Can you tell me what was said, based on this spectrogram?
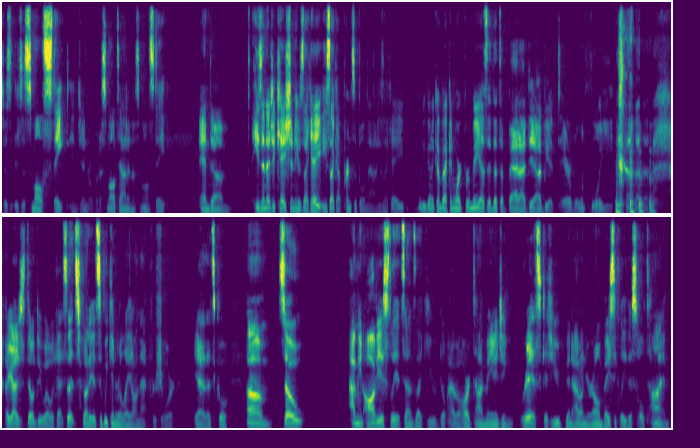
just it's a small state in general, but a small town in a small state. And um, he's in education. He was like, hey, he's like a principal now. And he's like, hey, when are you going to come back and work for me? I said, that's a bad idea. I'd be a terrible employee. I just don't do well with that. So it's funny. It's we can relate on that for sure. Yeah, that's cool. Um, so, I mean, obviously, it sounds like you don't have a hard time managing risk because you've been out on your own basically this whole time.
